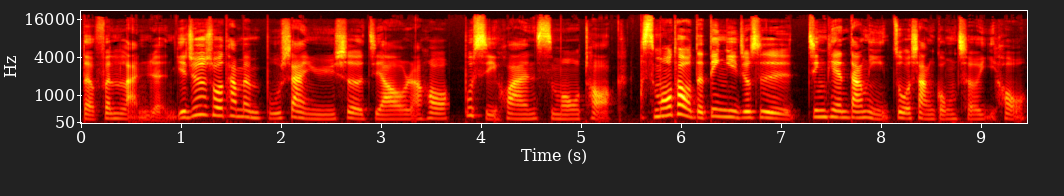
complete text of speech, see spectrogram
的芬兰人，也就是说他们不善于社交，然后不喜欢 small talk。small talk 的定义就是，今天当你坐上公车以后，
